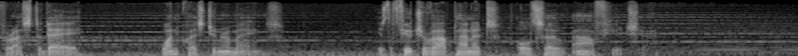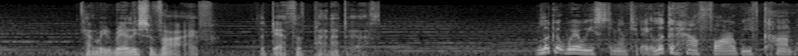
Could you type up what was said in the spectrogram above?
For us today, one question remains. Is the future of our planet also our future? Can we really survive the death of planet Earth? Look at where we stand today. Look at how far we've come.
